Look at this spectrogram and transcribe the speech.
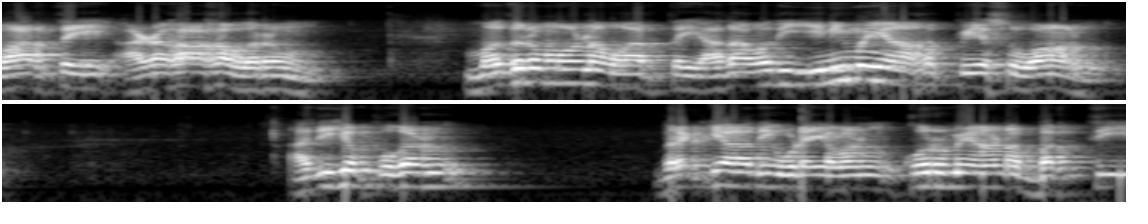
வார்த்தை அழகாக வரும். மதுரமான வார்த்தை அதாவது இனிமையாக பேசுவான். அதிக புகழ் பிரக்யாதி உடையவன் கூர்மையான பக்தி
